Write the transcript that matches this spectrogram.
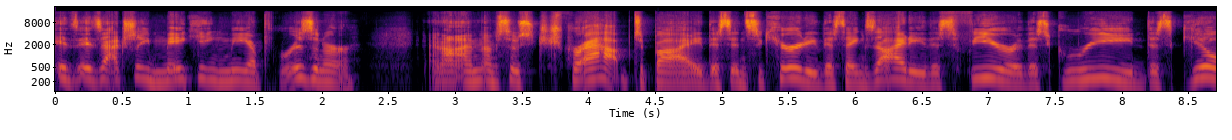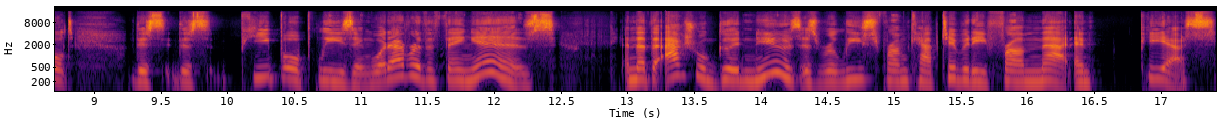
it's, it's actually making me a prisoner. And I'm, I'm so trapped by this insecurity, this anxiety, this fear, this greed, this guilt, this this people pleasing, whatever the thing is and that the actual good news is released from captivity from that. And P.S.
